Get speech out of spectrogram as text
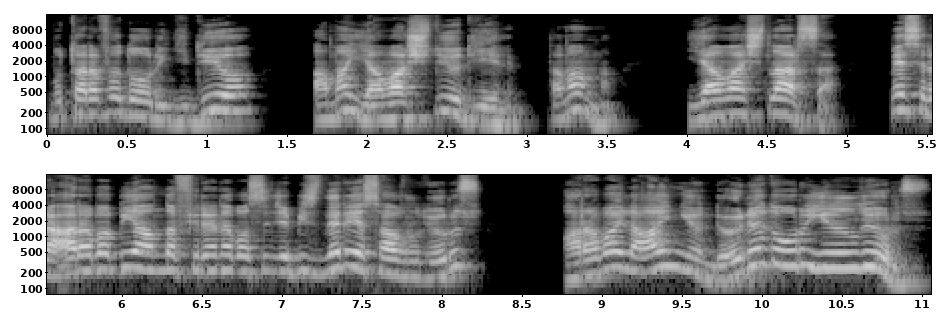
bu tarafa doğru gidiyor ama yavaşlıyor diyelim. Tamam mı? Yavaşlarsa. Mesela araba bir anda frene basınca biz nereye savruluyoruz? Arabayla aynı yönde öne doğru yığılıyoruz.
